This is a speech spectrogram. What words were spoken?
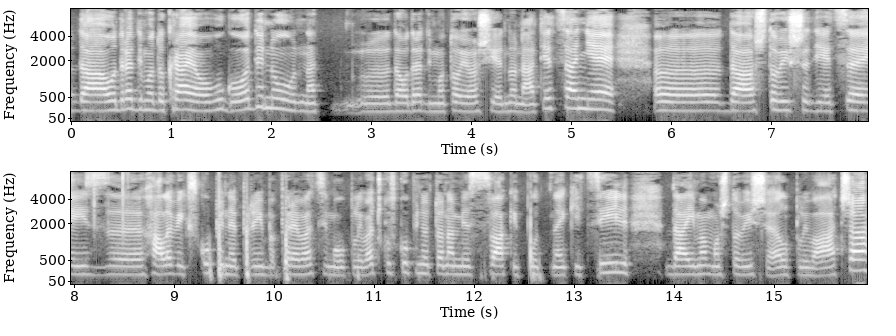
da odradimo do kraja ovu godinu, na da odradimo to još jedno natjecanje, e, da što više djece iz e, Halevih skupine prebacimo u plivačku skupinu, to nam je svaki put neki cilj, da imamo što više el plivača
